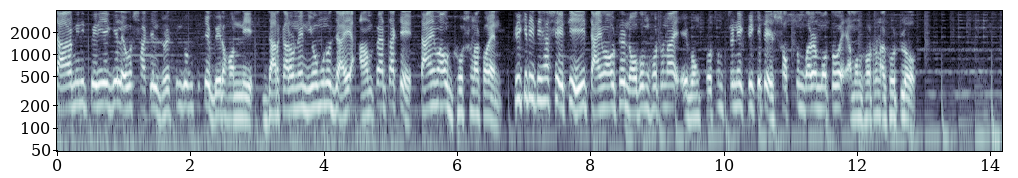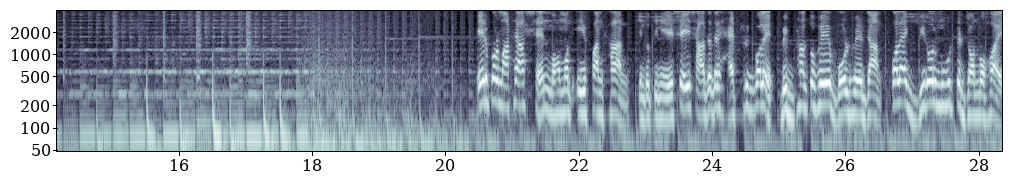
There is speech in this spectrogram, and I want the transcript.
চার মিনিট পেরিয়ে গেলেও শাকিল ড্রেসিং রুম থেকে বের হননি, যার কারণে নিয়ম অনুযায়ী আম্পায়ার তাকে টাইম আউট ঘোষণা করেন। ক্রিকেট ইতিহাসে এটি টাইম আউটের নবম ঘটনা এবং প্রথম শ্রেণির ক্রিকেটে সপ্তমবারের মতো এমন ঘটনা ঘটলো। এরপর মাঠে আসছেন মোহাম্মদ ইরফান খান। কিন্তু তিনি এসেই শাহজাদের হ্যাট্রিক বলে বিভ্রান্ত হয়ে বোল্ড হয়ে যান। ফলে এক বিরল মুহূর্তের জন্ম হয়।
